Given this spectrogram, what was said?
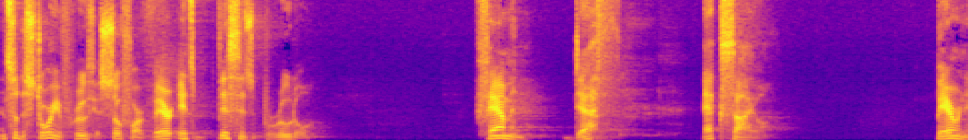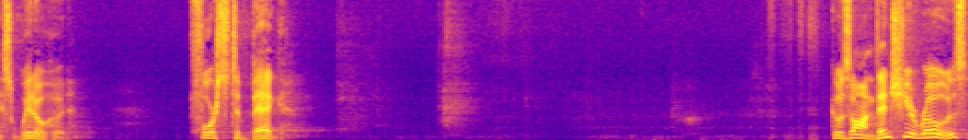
And so the story of Ruth is so far very, it's, this is brutal. Famine, death, exile, barrenness, widowhood, forced to beg. Goes on. Then she arose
